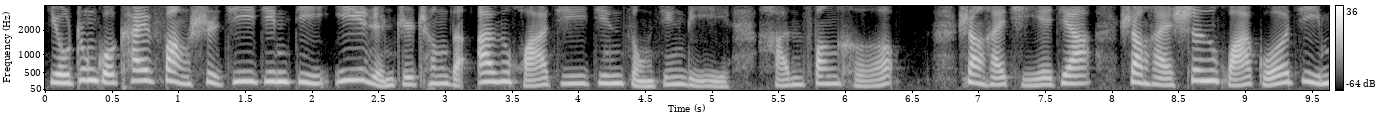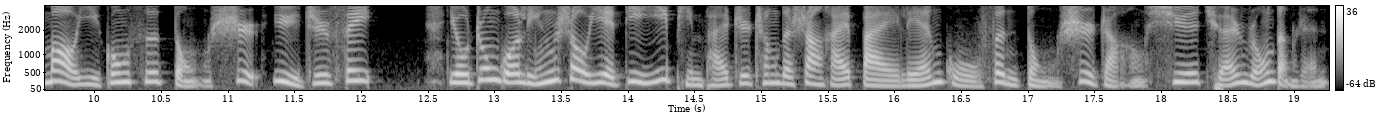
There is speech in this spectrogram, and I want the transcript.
有“中国开放式基金第一人”之称的安华基金总经理韩方和，上海企业家、上海申华国际贸易公司董事郁之飞，有“中国零售业第一品牌”之称的上海百联股份董事长薛全荣等人，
